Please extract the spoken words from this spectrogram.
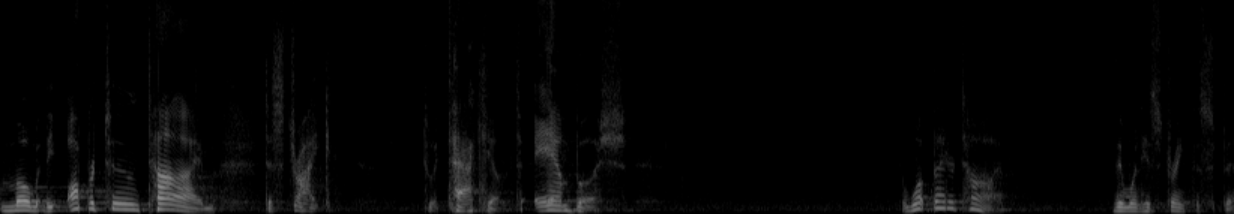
moment, the opportune time to strike, to attack him, to ambush. And what better time than when his strength is spent?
